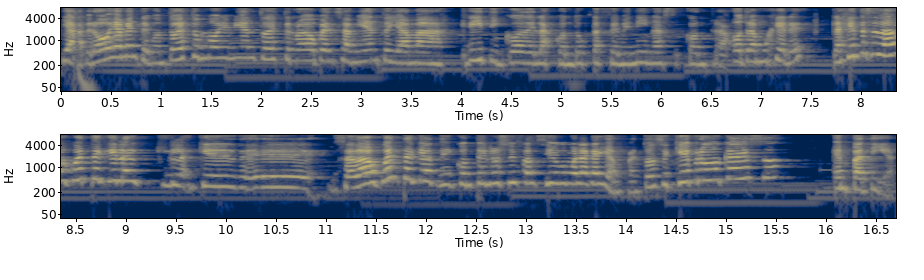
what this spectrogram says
Ya, pero obviamente con todos estos movimientos, este nuevo pensamiento ya más crítico de las conductas femeninas contra otras mujeres, la gente se ha dado cuenta que, la, que, la- que, eh, se ha dado cuenta que eh, con Taylor Swift han sido como la callampa. Entonces, ¿qué provoca eso? Empatía.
